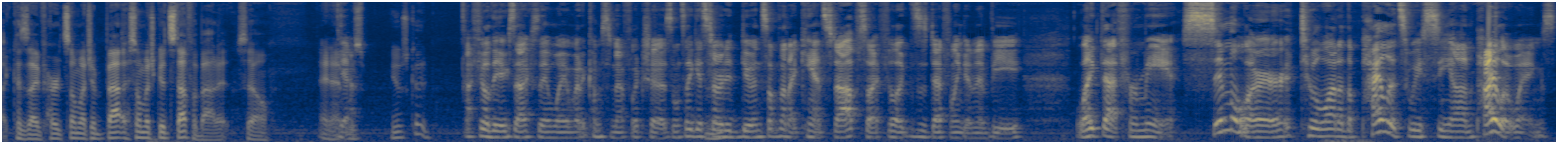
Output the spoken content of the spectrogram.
because uh, I've heard so much about so much good stuff about it. So and it yeah. was it was good. I feel the exact same way when it comes to Netflix shows. Once I get mm-hmm. started mm-hmm. doing something, I can't stop. So I feel like this is definitely going to be like that for me. Similar to a lot of the pilots we see on Pilot Wings.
